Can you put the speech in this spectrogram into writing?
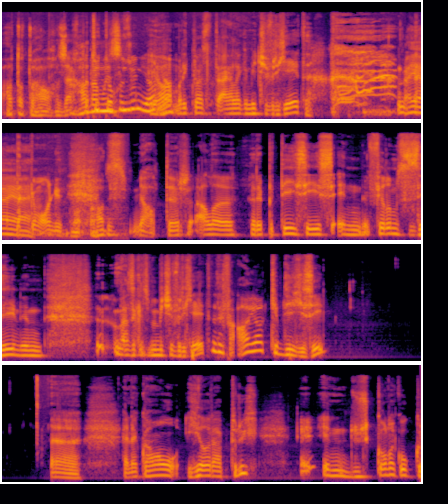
had dat toch al gezegd? Had hij toch gezien? Ja. ja, maar ik was het eigenlijk een beetje vergeten. Ah, ja, ja. ja. Dus, ja, door alle repetities en films te zien en, was ik het een beetje vergeten. En dacht van, ah ja, ik heb die gezien. Uh, en dat kwam al heel rap terug. En, en, dus kon ik ook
